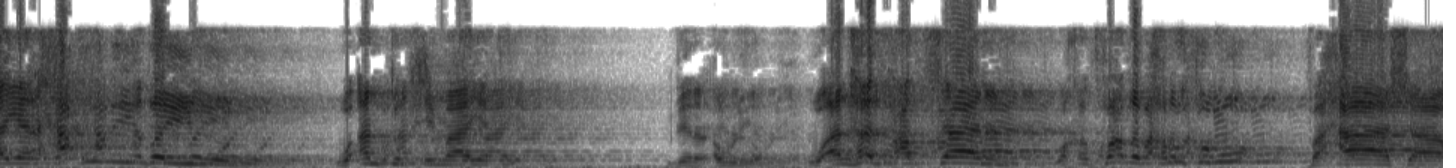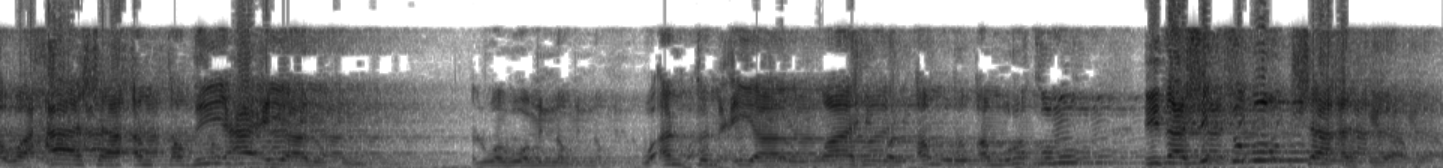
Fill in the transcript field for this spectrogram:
أيلحقني ضيم. وأنتم حمايتي. دير الأولياء. وألهد عطشانا. وقد فاض بحركم. فحاشا وحاشا أن تضيع عيالكم. هو منهم. وأنتم عيال الله والأمر أمركم. إذا شئتم شاء الإله.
